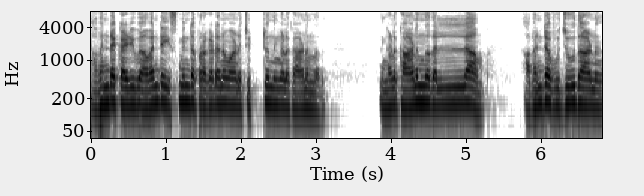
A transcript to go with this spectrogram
അവന്റെ കഴിവ് അവന്റെ ഇസ്മിന്റെ പ്രകടനമാണ് ചുറ്റും നിങ്ങൾ കാണുന്നത്. നിങ്ങൾ കാണുന്നതെല്ലാം അവന്റെ വുജൂദാണ്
